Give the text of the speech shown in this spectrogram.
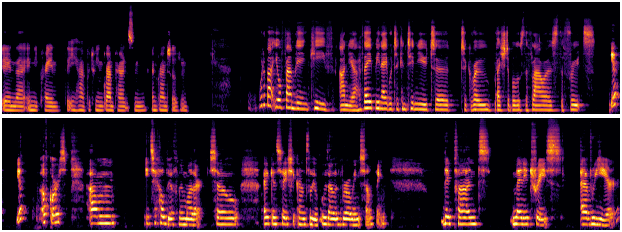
in uh, in Ukraine that you have between grandparents and, and grandchildren. What about your family in Kiev, Anya? Have they been able to continue to to grow vegetables, the flowers, the fruits? Yeah, yeah, of course. Um, it's a hobby of my mother, so I can say she can't live without growing something. They plant many trees every year.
